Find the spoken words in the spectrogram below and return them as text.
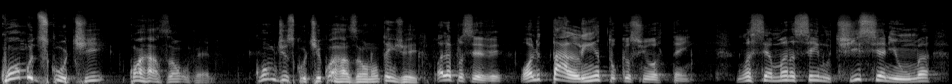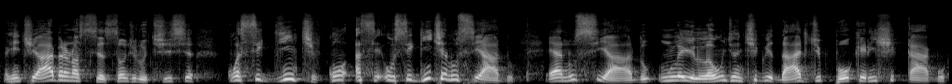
Como discutir com a razão, velho? Como discutir com a razão? Não tem jeito. Olha pra você ver. Olha o talento que o senhor tem. Uma semana sem notícia nenhuma, a gente abre a nossa sessão de notícia com a seguinte, com a o seguinte enunciado. É anunciado um leilão de antiguidade de pôquer em Chicago.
